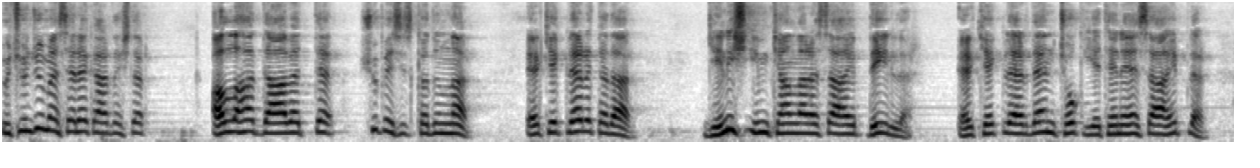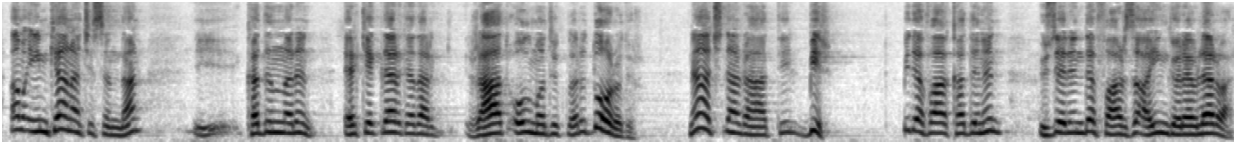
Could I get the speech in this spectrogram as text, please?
Üçüncü mesele kardeşler. Allah'a davette şüphesiz kadınlar erkekler kadar geniş imkanlara sahip değiller. Erkeklerden çok yeteneğe sahipler. Ama imkan açısından e, kadınların erkekler kadar rahat olmadıkları doğrudur. Ne açıdan rahat değil? Bir, bir defa kadının üzerinde farz-ı ayın görevler var.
